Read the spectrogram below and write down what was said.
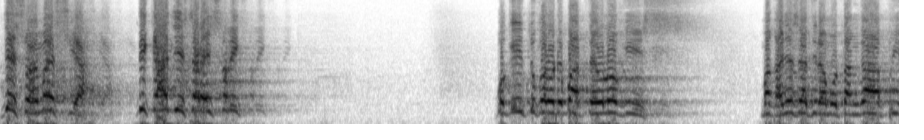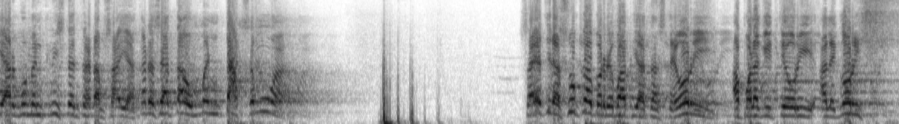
Yesus Mesias dikaji secara historik. Begitu kalau debat teologis. Makanya saya tidak mau tanggapi argumen Kristen terhadap saya. Karena saya tahu mentah semua. Saya tidak suka berdebat di atas teori. Apalagi teori alegoris.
